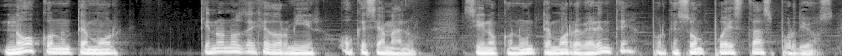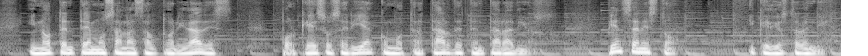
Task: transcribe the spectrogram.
no con un temor que no nos deje dormir o que sea malo, sino con un temor reverente porque son puestas por Dios. Y no tentemos a las autoridades, porque eso sería como tratar de tentar a Dios. Piensa en esto y que Dios te bendiga.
